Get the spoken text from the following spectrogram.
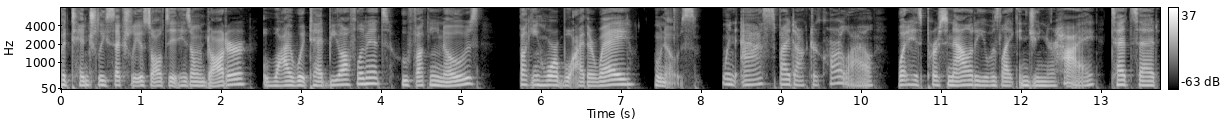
potentially sexually assaulted his own daughter, why would Ted be off limits? Who fucking knows? Fucking horrible either way. Who knows? When asked by Dr. Carlisle what his personality was like in junior high, Ted said,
